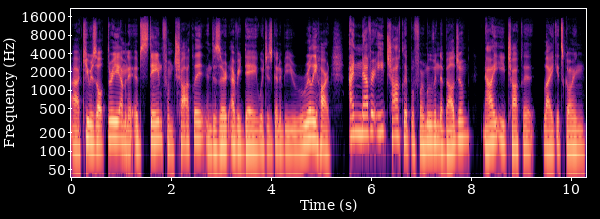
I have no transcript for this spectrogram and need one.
Uh, key result three, I'm going to abstain from chocolate and dessert every day, which is going to be really hard. I never ate chocolate before moving to Belgium. Now I eat chocolate like it's going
